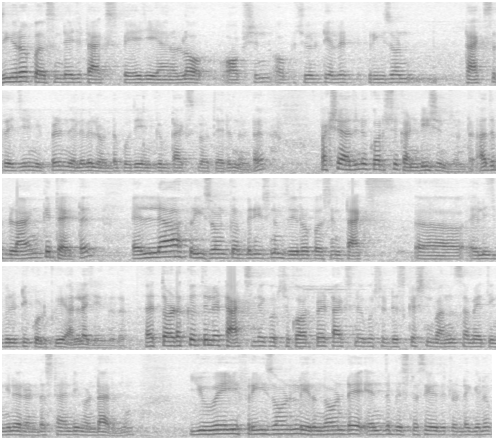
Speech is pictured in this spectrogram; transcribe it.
സീറോ പെർസെന്റേജ് ടാക്സ് പേ ചെയ്യാനുള്ള ഓപ്ഷൻ ഓപ്പർച്യൂണിറ്റി അല്ലെങ്കിൽ ഫ്രീ സോൺ ടാക്സ് റെജീം ഇപ്പോഴും നിലവിലുണ്ട്. പുതിയ ഇൻകം ടാക്സ് ലോ തരുന്നുണ്ട്. പക്ഷേ അതിന് കുറച്ച് കണ്ടീഷൻസ് ഉണ്ട്. അത് ബ്ലാങ്കറ്റായിട്ട് എല്ലാ ഫ്രീ സോൺ കമ്പനീസിനും സീറോ പെർസെന്റ് ടാക്സ് എലിജിബിലിറ്റി കൊടുക്കുകയല്ല ചെയ്യുന്നത് തുടക്കത്തിൽ ടാക്സിനെ കുറിച്ച് കോർപ്പറേറ്റ് ടാക്സിനെ കുറിച്ച് ഡിസ്കഷൻ വന്ന സമയത്ത് ഇങ്ങനെ ഒരു അണ്ടർസ്റ്റാൻഡിങ് ഉണ്ടായിരുന്നു. യു എ ഇ ഫ്രീ സോണിൽ ഇരുന്നുകൊണ്ട് എന്ത് ബിസിനസ് ചെയ്തിട്ടുണ്ടെങ്കിലും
